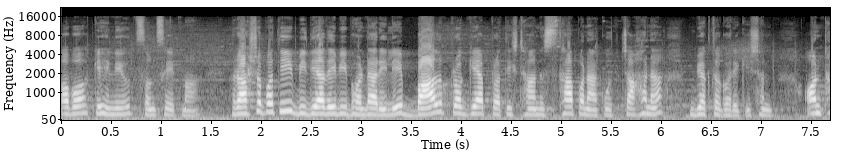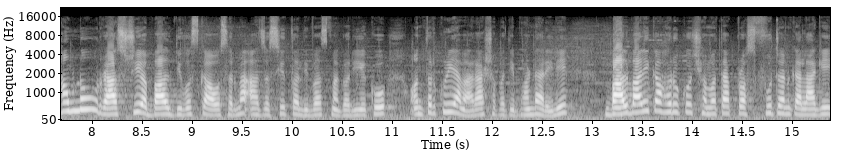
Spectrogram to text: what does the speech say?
अब केही न्युज संक्षेपमा। राष्ट्रपति विद्यादेवी भण्डारीले बाल प्रज्ञा प्रतिष्ठान स्थापनाको चाहना व्यक्त गरेकी छन्। अन्ठाउन्नौ राष्ट्रिय बाल दिवसका अवसरमा आज शीतल दिवसमा गरिएको अन्तर्क्रियामा राष्ट्रपति भण्डारीले बालबालिकाहरूको क्षमता प्रस्फुटनका लागि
